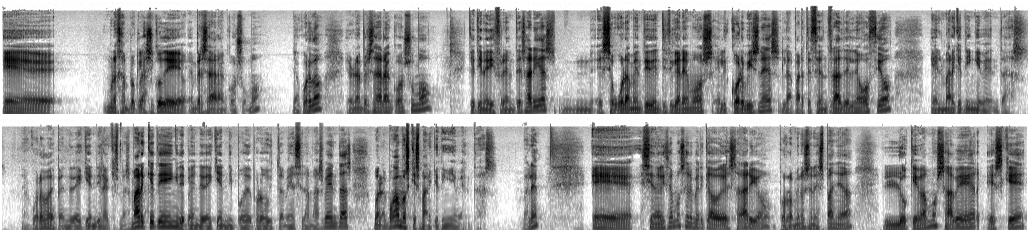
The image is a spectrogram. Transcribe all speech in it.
Eh, un ejemplo clásico de empresa de gran consumo. ¿De acuerdo? En una empresa de gran consumo que tiene diferentes áreas, mm, seguramente identificaremos el core business, la parte central del negocio, el marketing y ventas. ¿De acuerdo? Depende de quién dirá que es más marketing, depende de quién tipo de producto también será más ventas. Bueno, pongamos que es marketing y ventas. ¿Vale? Eh, si analizamos el mercado del salario, por lo menos en España, lo que vamos a ver es que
